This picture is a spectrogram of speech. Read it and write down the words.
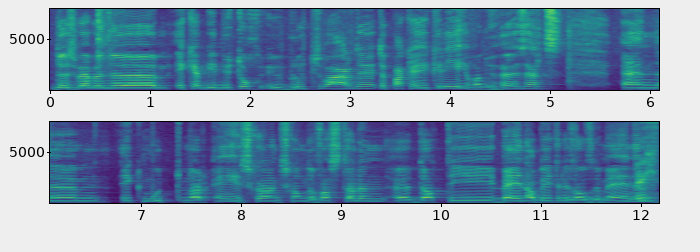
Dus we hebben, ehm, ik heb hier nu toch uw bloedwaarde te pakken gekregen van uw huisarts. En ehm, ik moet naar eigen scha- schande vaststellen eh, dat die bijna beter is dan de mijne. Echt?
